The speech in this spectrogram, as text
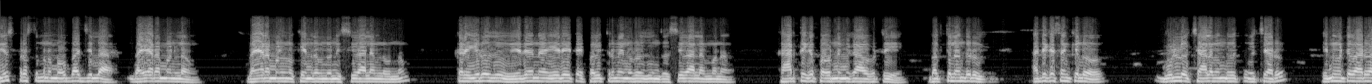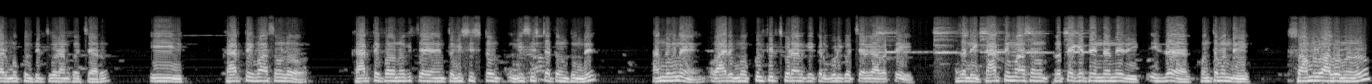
న్యూస్ ప్రస్తుతం మన మహబాద్ జిల్లా బయ్యారం మండలం బయ్యారం మండలం కేంద్రంలోని శివాలయంలో ఉన్నాం. ఇక్కడ ఈ రోజు ఏదైనా ఏదైతే పవిత్రమైన రోజు ఉందో శివాలయం మన కార్తీక పౌర్ణమి కాబట్టి భక్తులందరూ అధిక సంఖ్యలో గుళ్ళు చాలా మంది వచ్చారు. ఎందుకంటే వారి వారి మొక్కులు తీర్చుకోవడానికి వచ్చారు. ఈ కార్తీక మాసంలో కార్తీక పౌర్ణమికి ఎంతో విశిష్ట విశిష్టత ఉంటుంది. అందుకనే వారి మొక్కులు తీర్చుకోవడానికి ఇక్కడ గుడికి వచ్చారు కాబట్టి అసలు ఈ కార్తీక మాసం ప్రత్యేకత ఏంటనేది ఇది కొంతమంది స్వాములు వాళ్ళు ఉన్నారు.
